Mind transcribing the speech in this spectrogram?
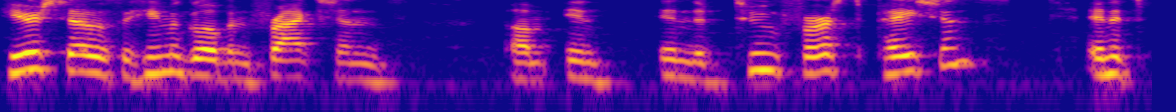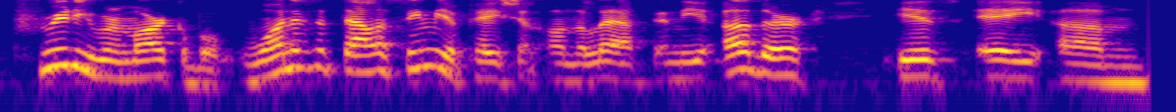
Here shows the hemoglobin fractions um, in, in the two first patients, and it's pretty remarkable. One is a thalassemia patient on the left, and the other is a, um,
